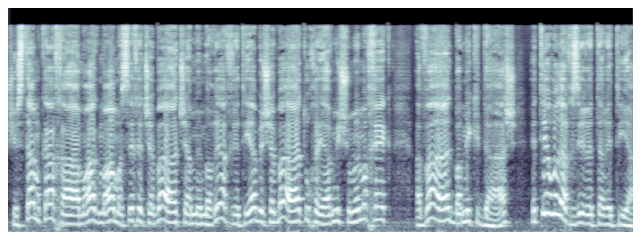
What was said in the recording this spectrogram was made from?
שסתם ככה אמרה הגמרא מסכת שבת שהממרח רתיעה בשבת הוא חייב משום ממחק אבל במקדש התירו להחזיר את הרתיעה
